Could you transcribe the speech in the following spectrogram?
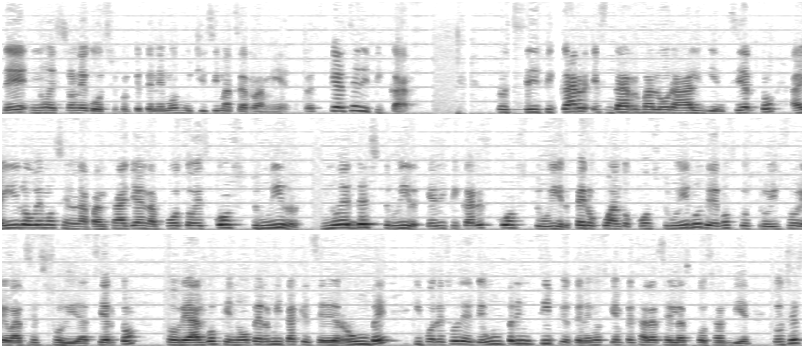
de nuestro negocio, porque tenemos muchísimas herramientas. ¿qué es edificar? Pues edificar es dar valor a alguien, ¿cierto? Ahí lo vemos en la pantalla, en la foto, es construir, no es destruir. Edificar es construir, pero cuando construimos debemos construir sobre bases sólidas, ¿cierto? sobre algo que no permita que se derrumbe y por eso desde un principio tenemos que empezar a hacer las cosas bien. Entonces,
